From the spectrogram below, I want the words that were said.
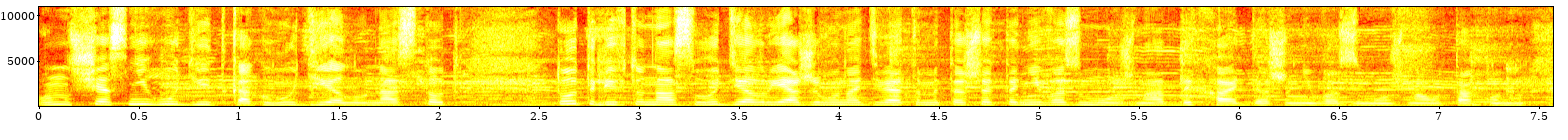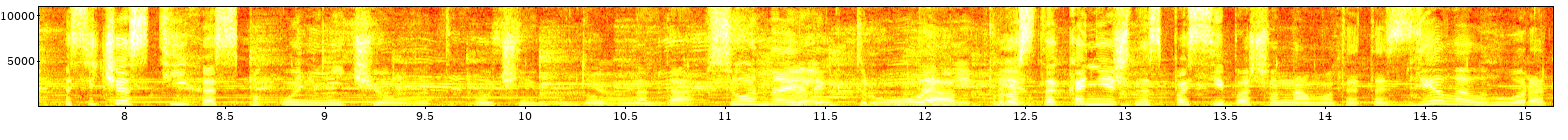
Он сейчас не гудит, как гудел у нас. Тот, тот лифт у нас гудел, я живу на девятом этаже, это невозможно, отдыхать даже невозможно. Вот так он. А сейчас тихо, спокойно, ничего, вот, очень удобно, да. Все на Про- электронике. Да, просто, конечно, спасибо, что нам вот это сделал город.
